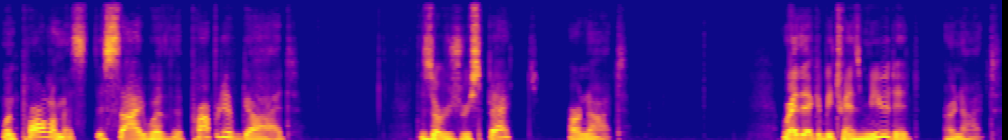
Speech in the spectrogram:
when parliaments decide whether the property of God deserves respect or not, whether it can be transmuted or not.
